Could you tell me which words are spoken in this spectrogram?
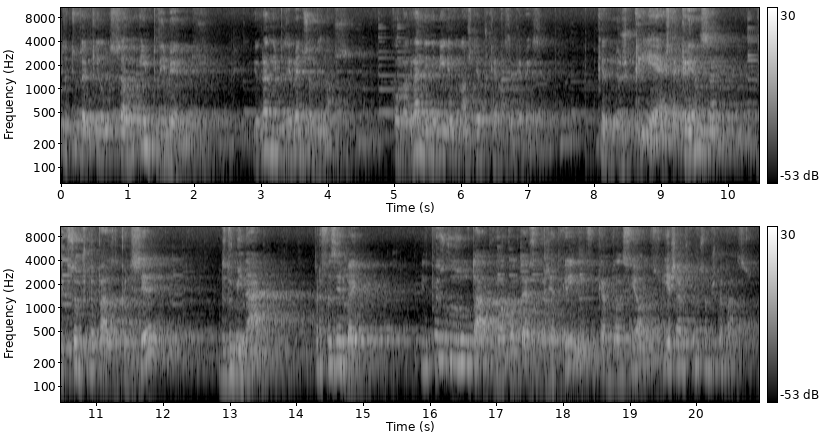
de tudo aquilo que são impedimentos. E o grande impedimento somos nós, com uma grande inimiga que nós temos, que é a nossa cabeça, que nos cria esta crença de que somos capazes de conhecer, de dominar, para fazer bem. E depois o resultado não acontece como a gente queria, ficamos ansiosos e achamos que não somos capazes.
